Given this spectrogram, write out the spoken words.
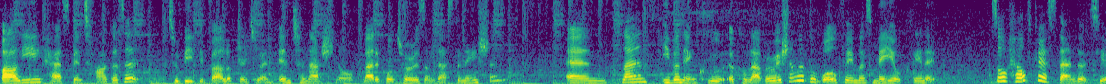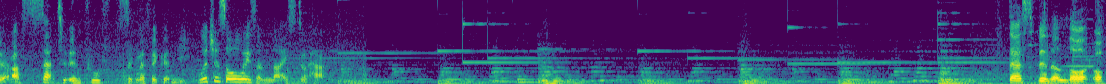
Bali has been targeted to be developed into an international medical tourism destination, and plans even include a collaboration with the world-famous Mayo Clinic so healthcare standards here are set to improve significantly, which is always a nice to have. There's been a lot of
